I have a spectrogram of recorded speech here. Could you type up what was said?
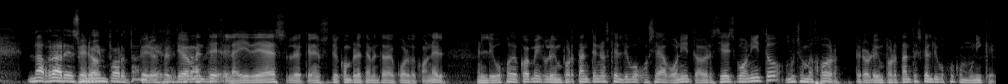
Narrar es muy importante. Pero efectivamente, la idea es, lo que estoy completamente de acuerdo con él. En el dibujo de cómic lo importante no es que el dibujo sea bonito. A ver, si es bonito, mucho mejor, pero lo importante es que el dibujo comunique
